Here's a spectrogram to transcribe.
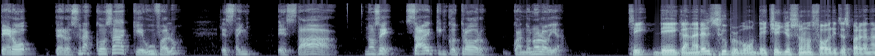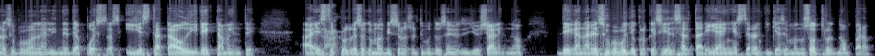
Pero, pero es una cosa que Búfalo está, está, no sé, sabe que encontró oro cuando no lo había. Sí, de ganar el Super Bowl, de hecho ellos son los favoritos para ganar el Super Bowl en la línea de apuestas y está atado directamente a este progreso que hemos visto en los últimos dos años de Josh Allen, ¿no? De ganar el Super Bowl, yo creo que sí él saltaría en este ranking que hacemos nosotros, ¿no? Para,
